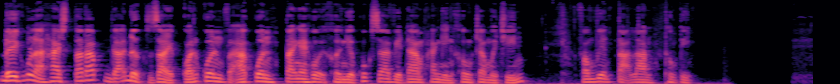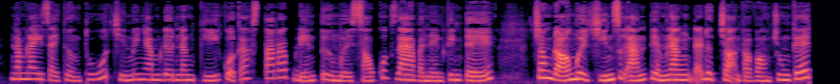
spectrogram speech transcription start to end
Đây cũng là hai startup đã được giải quán quân và á quân tại Ngày hội Khởi nghiệp Quốc gia Việt Nam 2019. Phóng viên Tạ Lan thông tin năm nay giải thưởng thu hút 95 đơn đăng ký của các startup đến từ 16 quốc gia và nền kinh tế. Trong đó 19 dự án tiềm năng đã được chọn vào vòng chung kết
